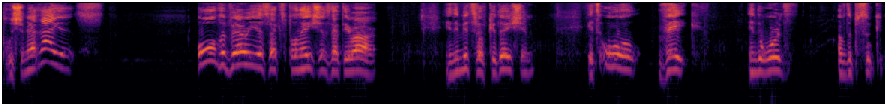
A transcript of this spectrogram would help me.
Prushim Arayas, all the various explanations that there are in the mitzvah of Kedoshim, it's all vague in the words of the Psukim.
